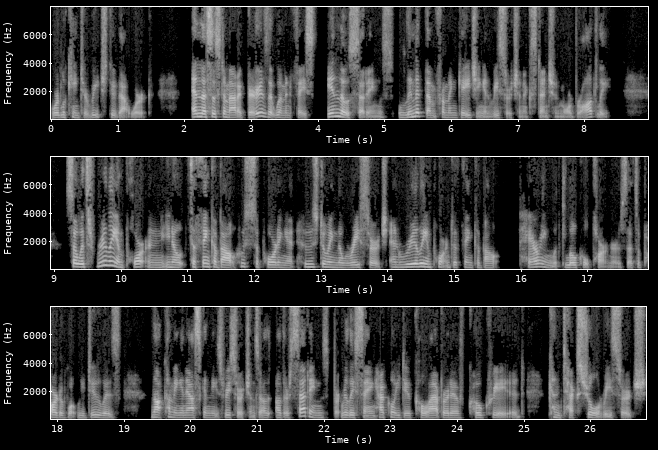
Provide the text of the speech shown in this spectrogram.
we're looking to reach through that work. And the systematic barriers that women face in those settings limit them from engaging in research and extension more broadly. So it's really important, you know, to think about who's supporting it, who's doing the research, and really important to think about pairing with local partners. That's a part of what we do is not coming and asking these research in other settings, but really saying, how can we do collaborative, co-created, contextual research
